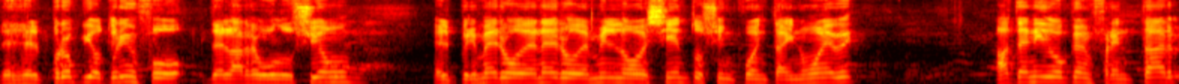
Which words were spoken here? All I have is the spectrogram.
desde el propio triunfo de la revolución el primero de enero de 1959 ha tenido que enfrentar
